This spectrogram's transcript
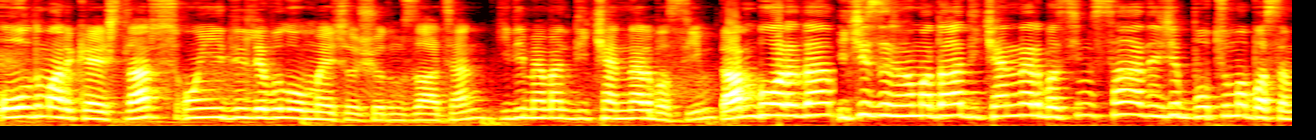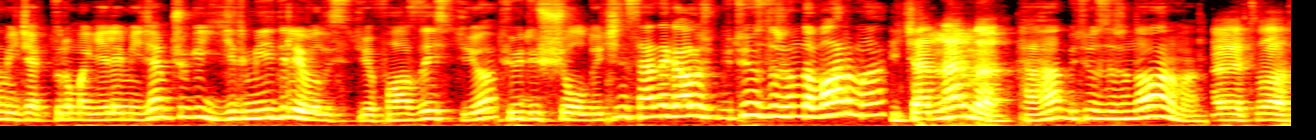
oldum arkadaşlar. 17 level olmaya çalışıyordum zaten. Gideyim hemen dikenler basayım. Ben bu arada iki zırhıma daha dikenler basayım. Sadece botuma basamayacak duruma gelemeyeceğim. Çünkü 27 level istiyor. Fazla istiyor. Tüy düşüşü olduğu için. Sende Garloş bütün zırhında var mı? Dikenler mi? Haha bütün zırhında var mı? Evet var.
